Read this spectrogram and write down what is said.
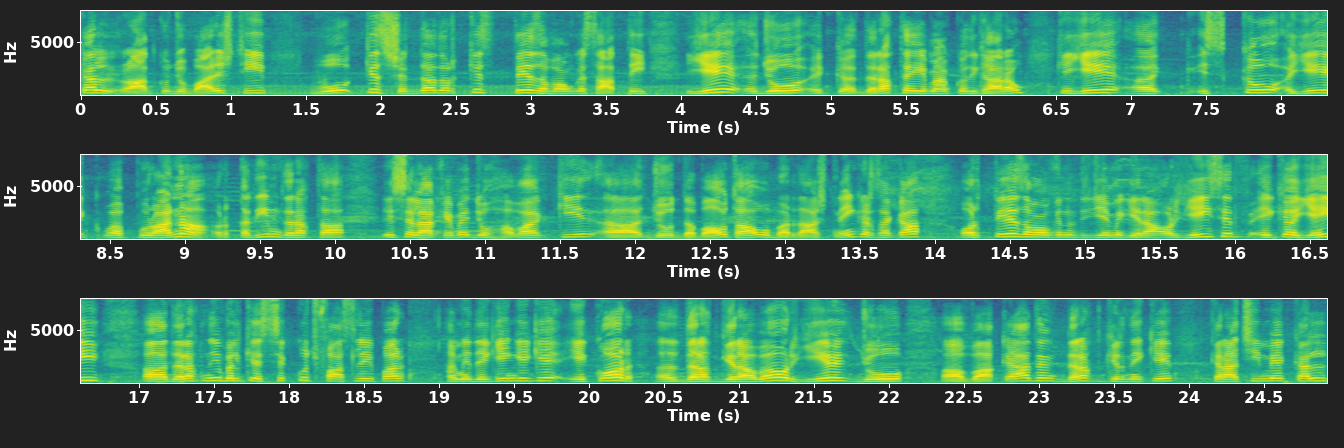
कल रात को जो बारिश थी, वो किस शिद्दत और किस तेज़ हवाओं के साथ थी। ये जो एक दरख्त है, ये मैं आपको दिखा रहा हूँ कि ये इसको, ये एक पुराना और कदीम दरख्त था, इस इलाके में जो हवा की जो दबाव था, वो बर्दाश्त नहीं कर सका और तेज़ हवाओं के नतीजे में गिरा। और यही सिर्फ़ एक यही दरख्त नहीं, बल्कि इससे कुछ फासले पर हमें देखेंगे कि एक और दरख्त गिरा हुआ है और ये जो वाक़ात हैं, दरख्त गिरने के कराची में कल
